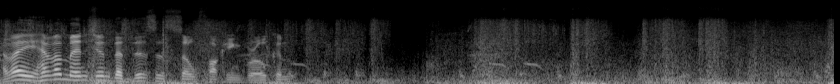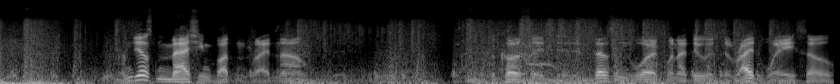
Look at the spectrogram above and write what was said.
Have I have I mentioned that this is so fucking broken? I'm just mashing buttons right now. Because it, it doesn't work when I do it the right way, so...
